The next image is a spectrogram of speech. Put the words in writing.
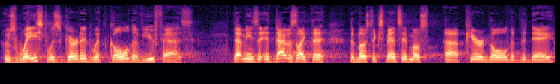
whose waist was girded with gold of Uphaz. That means it, that was like the, the most expensive, most uh, pure gold of the day.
